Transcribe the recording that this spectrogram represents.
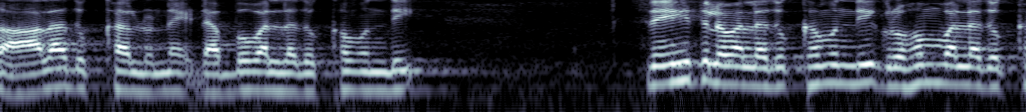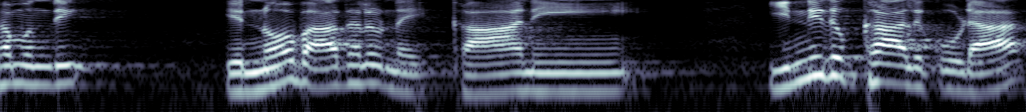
చాలా దుఃఖాలు ఉన్నాయి డబ్బు వల్ల దుఃఖం ఉంది స్నేహితుల వల్ల దుఃఖం ఉంది గృహం వల్ల దుఃఖం ఉంది ఎన్నో బాధలు ఉన్నాయి కానీ ఇన్ని దుఃఖాలు కూడా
